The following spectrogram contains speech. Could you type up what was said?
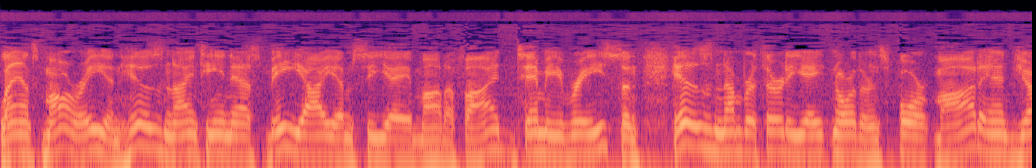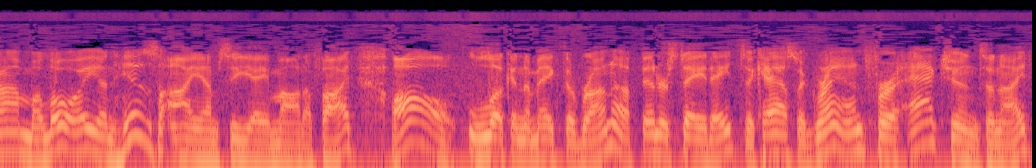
Lance Maury and his 19 SB IMCA Modified. Timmy Reese and his number 38 Northern Sport Mod. And John Malloy and his IMCA Modified. All looking to make the run up Interstate 8 to Casa Grande for action tonight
